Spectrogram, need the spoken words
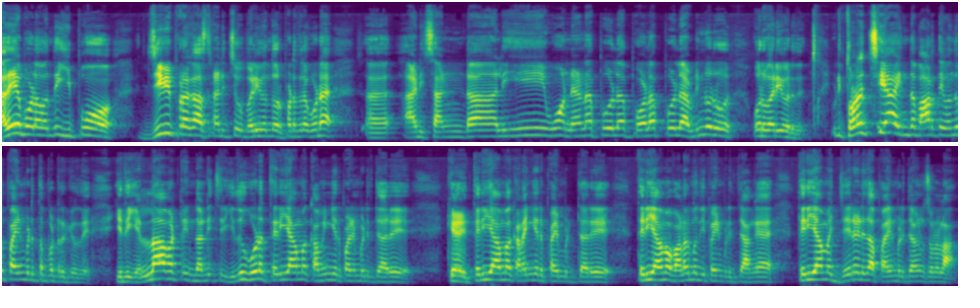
அதே போல் வந்து இப்போ ஜிவி பிரகாஷ் நடித்து வெளிவந்த ஒரு படத்தில் கூட அடி சண்டாளி ஓ நினப்புல பொழப்புல அப்படின்னு ஒரு ஒரு வரி வருது. இப்படி தொடர்ச்சியாக இந்த வார்த்தை வந்து பயன்படுத்தப்பட்டிருக்கிறது. இது எல்லாவற்றையும் தண்டிச்சு இது கூட தெரியாமல் கவிஞர் பயன்படுத்திட்டாரு. கே தெரியாமல் கலைஞர் பயன்படுத்தாரு தெரியாமல் வளர்மதி பயன்படுத்தாங்க தெரியாமல் ஜெயலலிதா பயன்படுத்தாங்கன்னு சொல்லலாம்.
